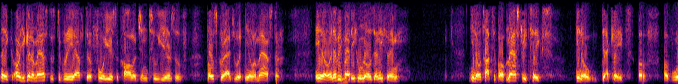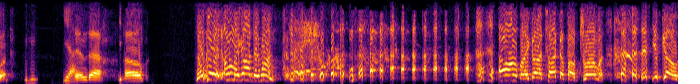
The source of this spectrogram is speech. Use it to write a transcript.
think, oh, you get a master's degree after four years of college and two years of postgraduate, you know, a master. You know, and everybody who knows anything, you know, talks about mastery takes, you know, decades of of work. Mm-hmm. Yeah. And uh, um, no good. Oh my God, they won. oh my God, talk about drama. there you go.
